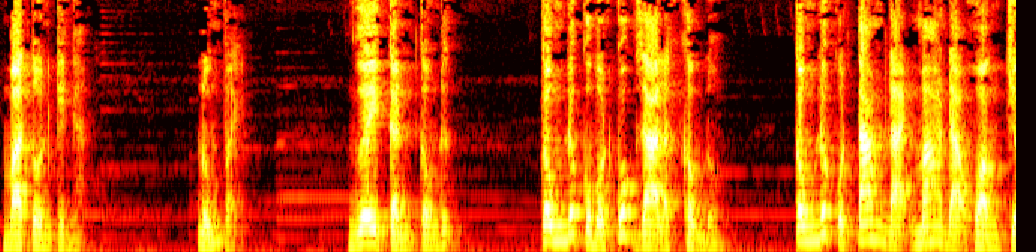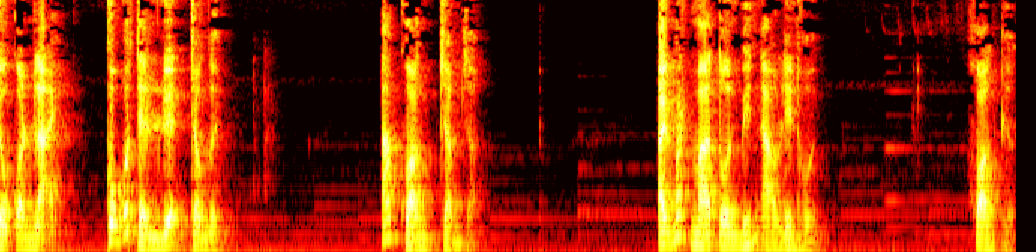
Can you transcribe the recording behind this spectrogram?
Ma tôn kinh ngạc. Đúng vậy. Người cần công đức. Công đức của một quốc gia là không đủ. Công đức của tam đại ma đạo hoàng triều còn lại Cũng có thể luyện cho người. Ác hoàng trầm giọng. Ánh mắt ma tôn biến ảo liên hồi. Hoàng thượng,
